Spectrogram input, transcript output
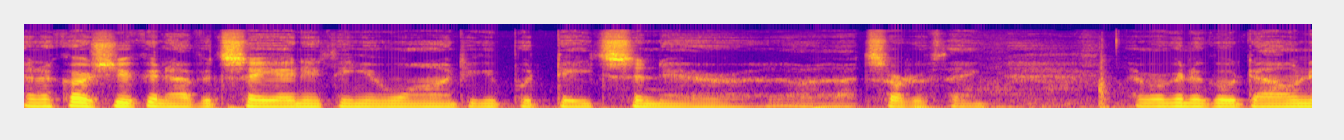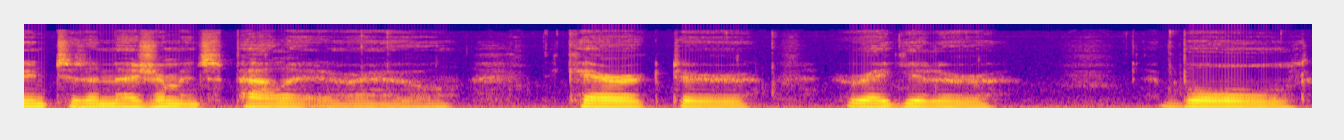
And of course, you can have it say anything you want. You can put dates in there, uh, that sort of thing. And we're going to go down into the measurements palette and we're going to go character, regular, bold,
